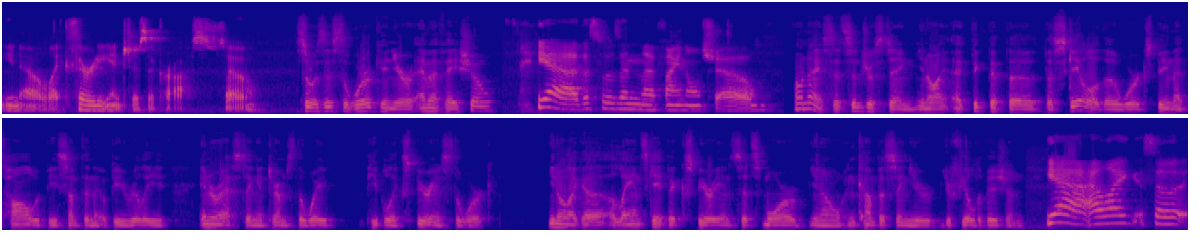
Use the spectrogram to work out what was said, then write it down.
you know, like 30 inches across. So so is this the work in your MFA show? Yeah, this was in the final show. Oh, nice. That's interesting. You know, I, I, think that the, the scale of the works being that tall would be something that would be really interesting in terms of the way people experience the work. You know, like a, a landscape experience that's more, you know, encompassing your, your field of vision. Yeah, I like so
